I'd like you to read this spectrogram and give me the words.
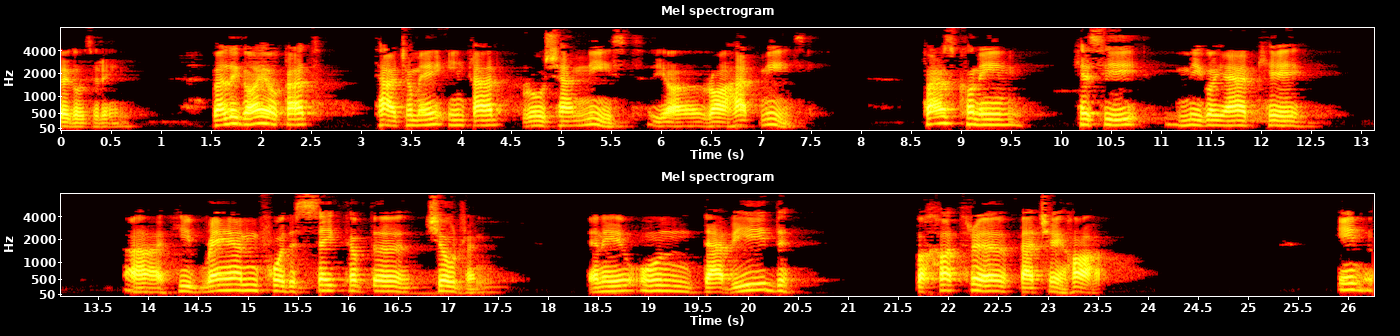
بگذاریم. ولی گاهی اوقات ترجمه اینقدر روشن نیست یا راحت نیست. فرض کنیم کسی می‌گوید که he ran for the sake of the children. یعنی اون دوید به خاطر بچه ها این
